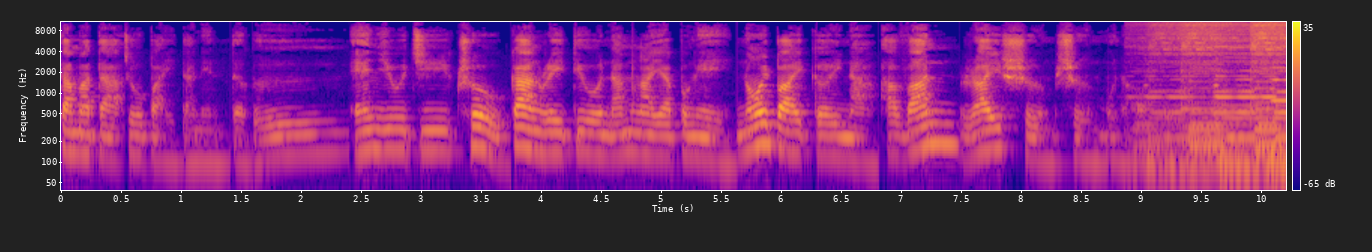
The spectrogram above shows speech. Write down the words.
ตามตาโจไปตันินเตคือ NUG ครูกางเรดิโอนำงายปงเอน้อยไปเกยนาอวันไรเชิมเชิมมุนหอย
